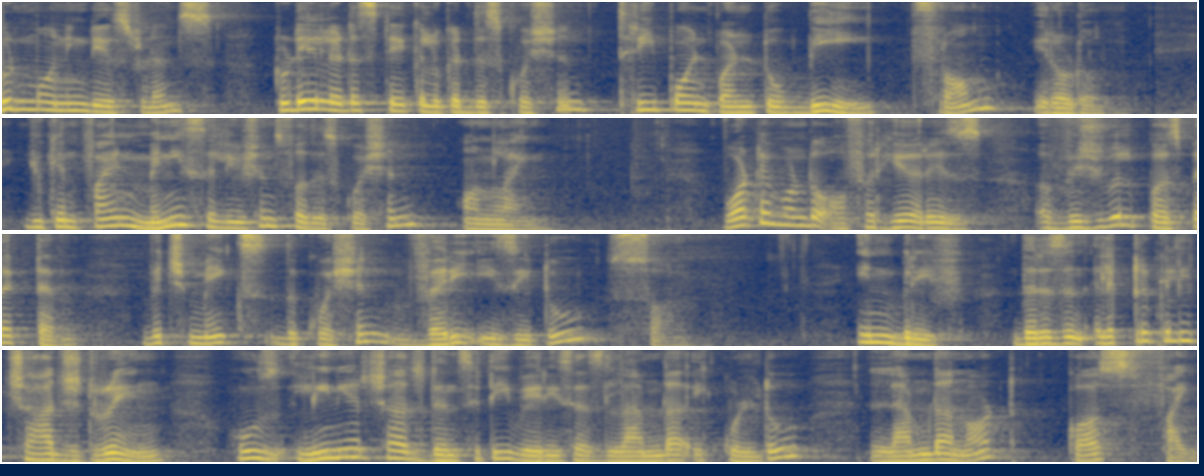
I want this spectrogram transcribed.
Good morning, dear students. Today, let us take a look at this question 3.12b from Irodov. You can find many solutions for this question online. What I want to offer here is a visual perspective which makes the question very easy to solve. In brief, there is an electrically charged ring whose linear charge density varies as lambda equal to lambda naught cos phi.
